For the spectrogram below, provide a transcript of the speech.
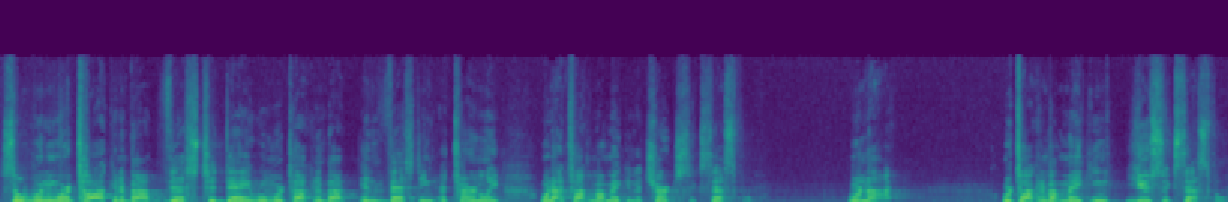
So when we're talking about this today, when we're talking about investing eternally, we're not talking about making the church successful. We're not. We're talking about making you successful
